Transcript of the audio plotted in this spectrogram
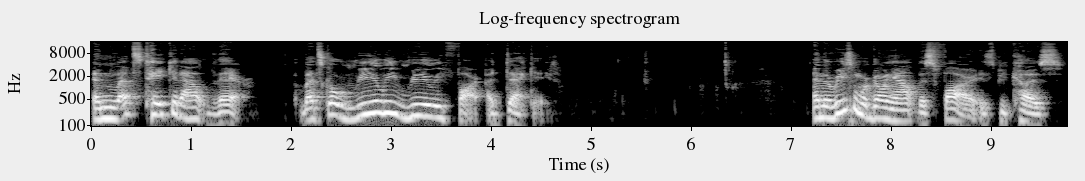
And let's take it out there Let's go really, really far, a decade. And the reason we're going out this far is because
